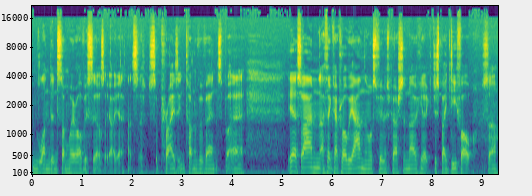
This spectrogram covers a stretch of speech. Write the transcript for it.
in London somewhere. Obviously, I was like oh yeah, that's a surprising turn of events. But uh, yeah, so I'm I think I probably am the most famous person now, like just by default. So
